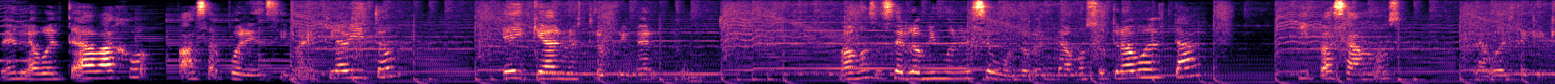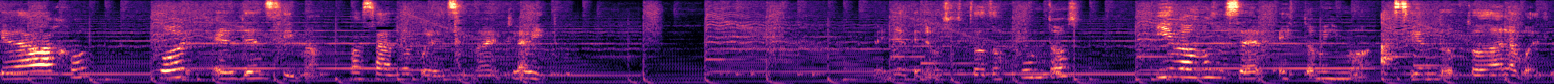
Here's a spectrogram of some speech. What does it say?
Ven la vuelta de abajo pasa por encima del clavito y ahí queda nuestro primer punto. Vamos a hacer lo mismo en el segundo, vendamos otra vuelta y pasamos la vuelta que queda abajo por el de encima, pasando por encima del clavito. ya tenemos estos dos puntos y vamos a hacer esto mismo haciendo toda la vuelta.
